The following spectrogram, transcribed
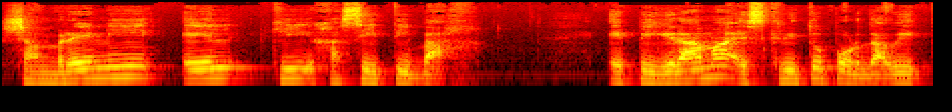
Shambreni el Ki Hasiti Bach. Epigrama escrito por David,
